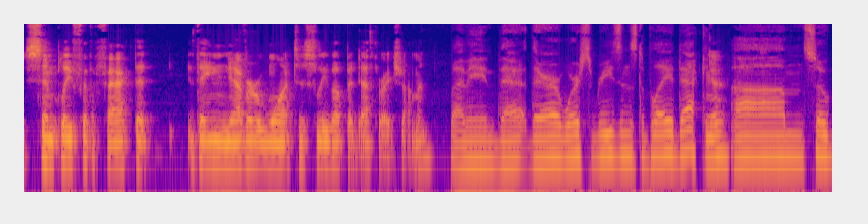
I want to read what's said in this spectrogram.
simply for the fact that they never want to sleeve up a death Deathrite Shaman. I mean, there there are worse reasons to play a deck. Yeah. Um. So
